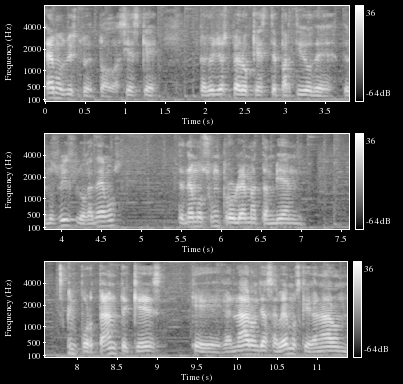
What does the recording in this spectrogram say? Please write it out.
hemos visto de todo. Así es que, pero yo espero que este partido de, los Bills lo ganemos. Tenemos un problema también importante que es que ganaron, ya sabemos que ganaron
